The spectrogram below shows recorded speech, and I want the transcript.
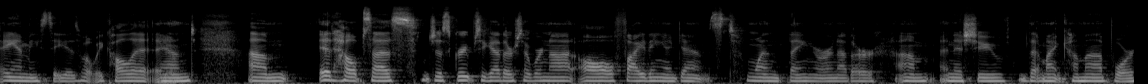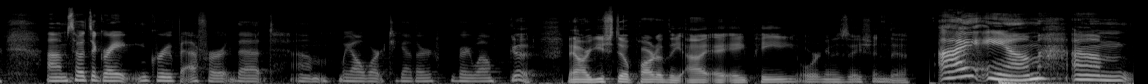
AMEC, is what we call it, and um, it helps us just group together so we're not all fighting against one thing or another, um, an issue that might come up, or um, so it's a great group effort that um, we all work together very well. Good. Now, are you still part of the IAAP organization? The I am. Um,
